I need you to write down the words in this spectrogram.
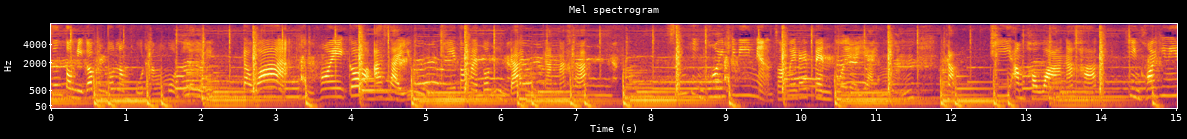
ซึ่งตรงนี้ก็เป็นต้นลำพูทั้งหมดเลย แต่ว่าหิ่งห้อยก็อาศัยอยู่ที่ต้นไม้ต้นอื่นได้ เป็นตัวใหญ่ ๆ เหมือนกับที่อัมพวานะคะ หิ่งห้อยที่นี่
